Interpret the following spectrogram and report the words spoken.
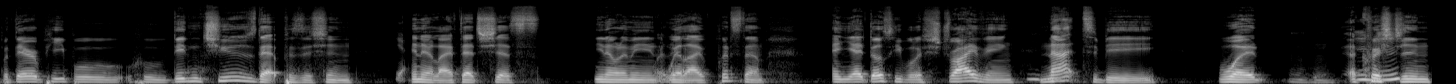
but there are people who didn't choose that position Yeah. in their life. That's just you know what I mean, Where where, life puts them. And yet those people are striving Mm-hmm. not to be what Mm-hmm. a Mm-hmm. Christian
